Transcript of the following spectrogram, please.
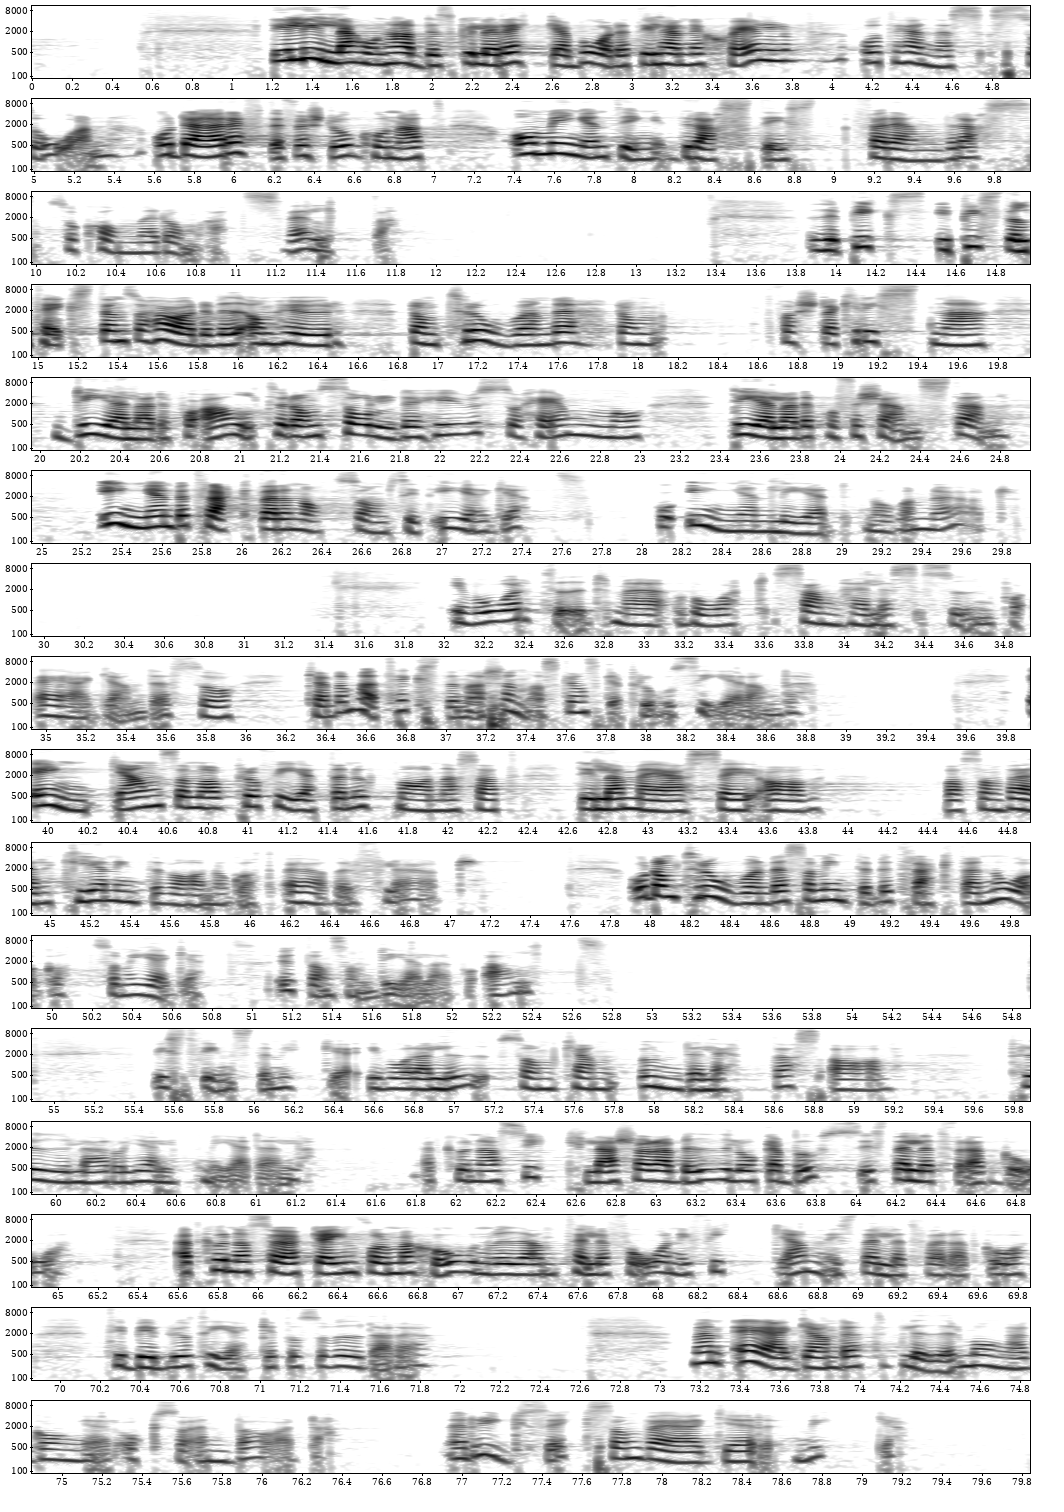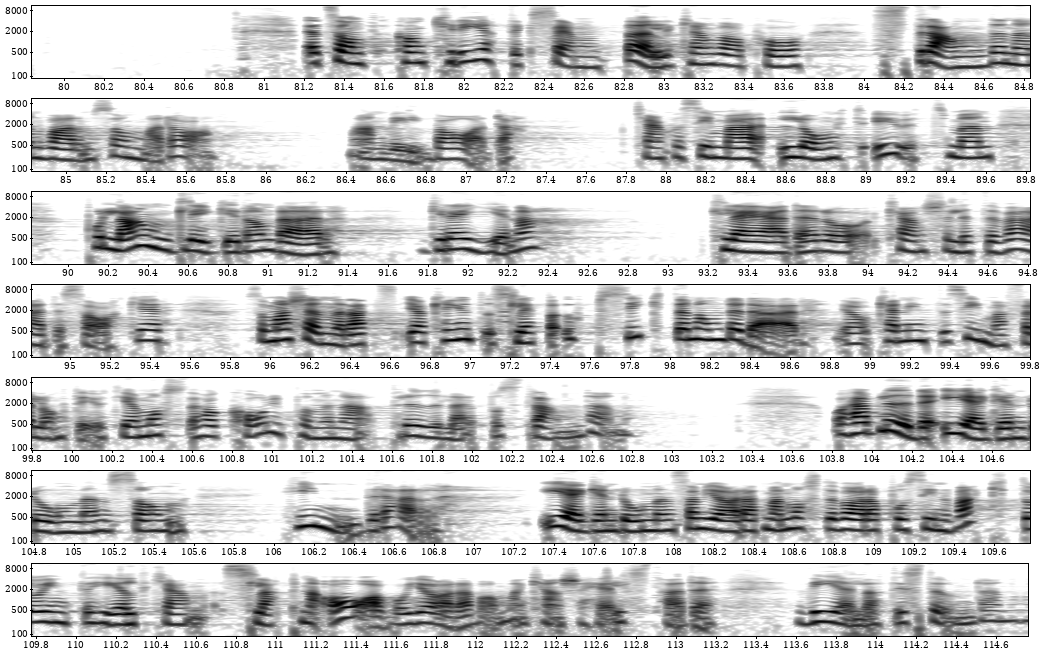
Det lilla hon hade skulle räcka både till henne själv och till hennes son. Och därefter förstod hon att om ingenting drastiskt förändras så kommer de att svälta. I episteltexten så hörde vi om hur de troende, de första kristna, delade på allt. Hur de sålde hus och hem och delade på förtjänsten. Ingen betraktade något som sitt eget och ingen led någon nöd. I vår tid med vårt samhälles syn på ägande så kan de här texterna kännas ganska provocerande. Änkan som av profeten uppmanas att dela med sig av vad som verkligen inte var något överflöd. Och de troende som inte betraktar något som eget utan som delar på allt. Visst finns det mycket i våra liv som kan underlättas av prylar och hjälpmedel. Att kunna cykla, köra bil, åka buss istället för att gå. Att kunna söka information via en telefon i fickan istället för att gå till biblioteket och så vidare. Men ägandet blir många gånger också en börda. En ryggsäck som väger mycket. Ett sådant konkret exempel kan vara på stranden en varm sommardag. Man vill bada, kanske simma långt ut, men på land ligger de där grejerna, kläder och kanske lite värdesaker. Så man känner att jag kan ju inte släppa uppsikten om det där. Jag kan inte simma för långt ut. Jag måste ha koll på mina prylar på stranden. Och här blir det egendomen som hindrar. Egendomen som gör att man måste vara på sin vakt och inte helt kan slappna av och göra vad man kanske helst hade velat i stunden.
